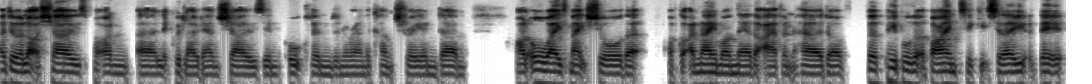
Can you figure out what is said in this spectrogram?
I do a lot of shows, put on uh, Liquid Lowdown shows in Auckland and around the country, and um, I'll always make sure that I've got a name on there that I haven't heard of. For people that are buying tickets, they they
